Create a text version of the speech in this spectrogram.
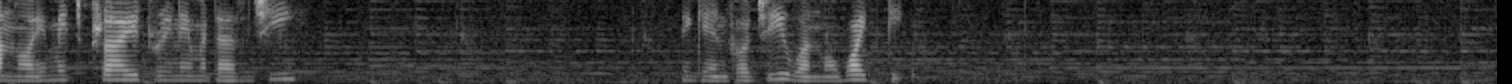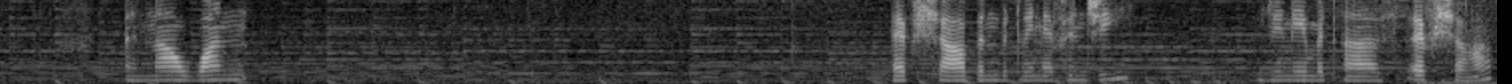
one more image. Sprite rename it as G. Again for G one more white key. And now one F sharp in between F and G. Rename it as F sharp.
